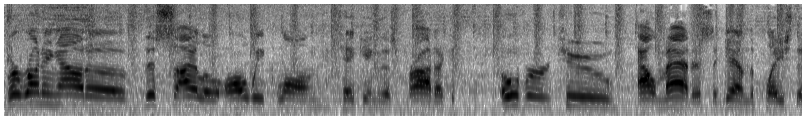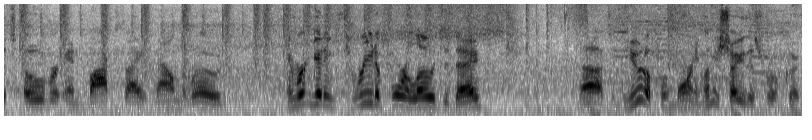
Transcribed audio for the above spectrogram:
We're running out of this silo all week long, taking this product over to Almatis, again, the place that's over in Bauxite down the road. And we're getting three to four loads a day. Uh, it's a beautiful morning. Let me show you this real quick.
